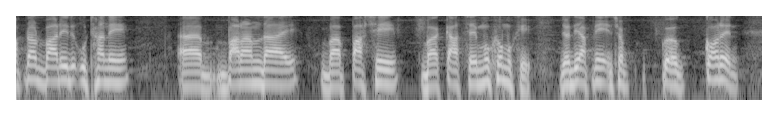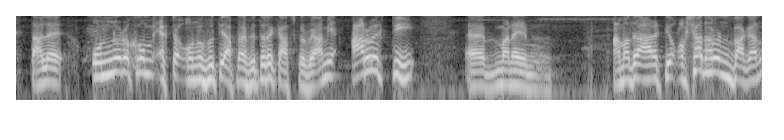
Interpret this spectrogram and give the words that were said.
আপনার বাড়ির উঠানে বারান্দায় বা পাশে বা কাছে মুখোমুখি। যদি আপনি এসব করেন, তাহলে অন্যরকম একটা অনুভূতি আপনার ভিতরে কাজ করবে। আমি আরও একটি মানে আমাদের আর একটি অসাধারণ বাগান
